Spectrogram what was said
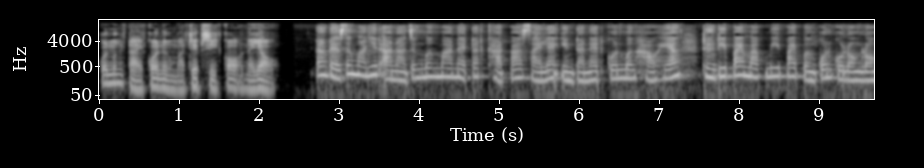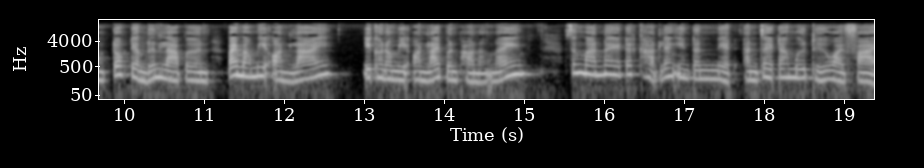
กวนเมืองตายก็หนึ่งมาเจ็บสีก่อในเยา ตั้งแต่ซึ่งมายึดอาณาจึงเมืองมาในตัดขาดป้าสายแรงอินเทอร์เน็ตก้นเมืองหาวแห้ง ถึงที่ป้ายมักมีป้ายเปิงก้นกุลองลองตกเต็มเลื่นลาเปินป้ายมักมีออนไลน์อีโคโนมีออนไลน์เปินเผาหนังไหนซึ่งมาในตัดขาดแรงอินเทอร์เน็ตอันใจตั้งมือถือ Wi-Fi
